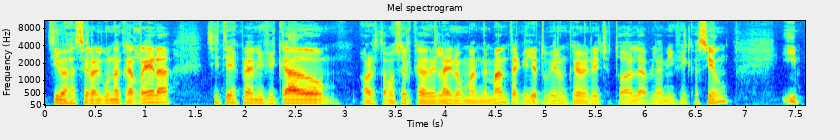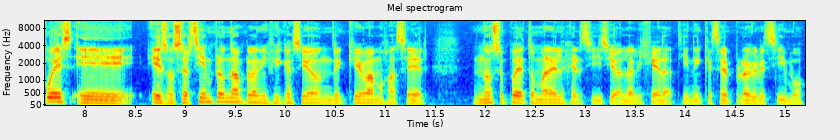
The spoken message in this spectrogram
si vas a hacer alguna carrera, si tienes planificado, ahora estamos cerca del Ironman de Manta, que ya tuvieron que haber hecho toda la planificación. Y pues eh, eso, hacer siempre una planificación de qué vamos a hacer no se puede tomar el ejercicio a la ligera, tiene que ser progresivo,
